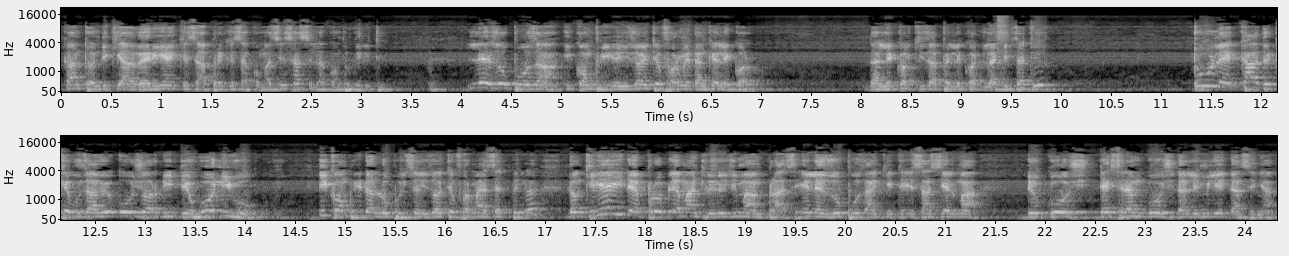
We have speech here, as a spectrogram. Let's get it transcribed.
quand on dit qu'il n'y avait rien, que c'est après que ça a commencé, ça c'est la contre-vérité. Les opposants, y compris, ils ont été formés dans quelle école? Dans l'école qu'ils appellent l'école de la dictature tous les cadres que vous avez aujourd'hui de haut niveau, y compris dans l'opposition, ils ont été formés à cette période. Donc il y a eu des problèmes entre le régime en place et les opposants qui étaient essentiellement de gauche, d'extrême gauche dans le milieu d'enseignants,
